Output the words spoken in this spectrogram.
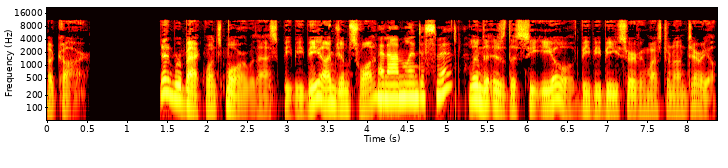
a car. And we're back once more with Ask BBB. I'm Jim Swan. And I'm Linda Smith. Linda is the CEO of BBB serving Western Ontario.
